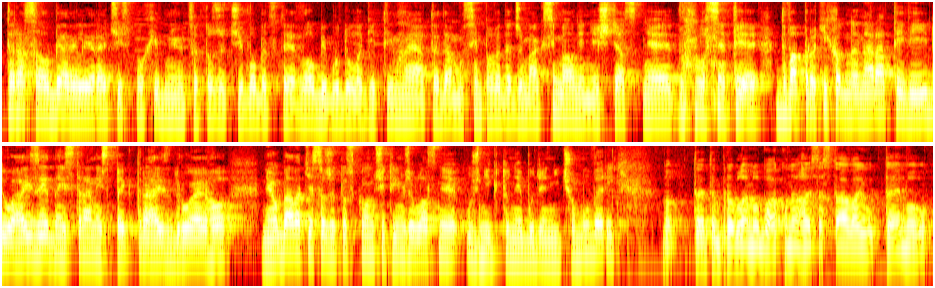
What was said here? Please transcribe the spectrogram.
Teraz sa objavili reči spochybňujúce to, že či vôbec tie voľby budú legitimné a teda musím povedať, že maximálne nešťastne vlastne tie dva protichodné narratívy idú aj z jednej strany spektra, aj z druhého. Neobávate sa, že to skončí tým, že vlastne už nikto nebude ničomu veriť? No to je ten problém, lebo ako náhle sa stávajú témou,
